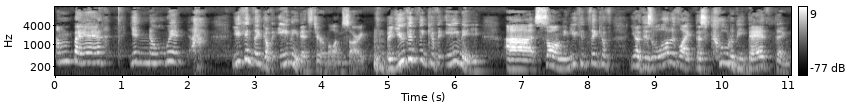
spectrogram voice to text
I'm bad, you know it. Ah. You can think of any that's terrible, I'm sorry, but you can think of any uh, song and you can think of, you know, there's a lot of like this cool to be bad thing.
